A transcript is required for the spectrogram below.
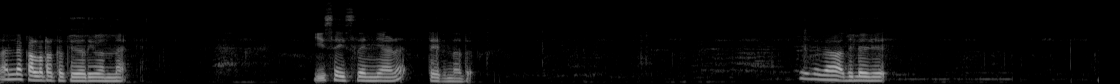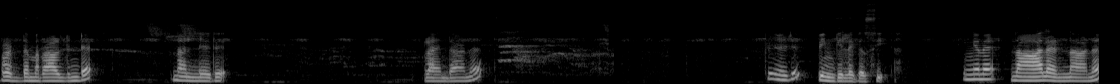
നല്ല കളറൊക്കെ കയറി വന്ന ഈ സൈസ് തന്നെയാണ് തരുന്നത്. ഇതാ അതിലൊരു റെഡ് എമറാൾഡിന്റെ നല്ലൊരു പ്ലാന്റാണ് പിന്നെ ഒരു പിങ്ക് ലഗസി ഇങ്ങനെ നാലെണ്ണാണ്.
